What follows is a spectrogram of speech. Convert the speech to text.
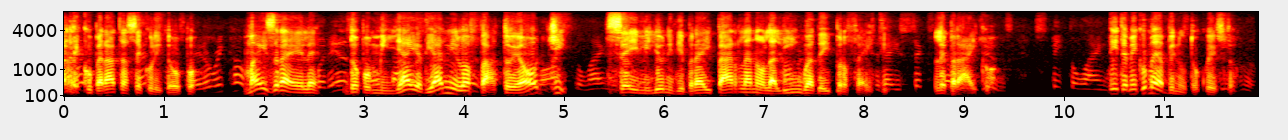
recuperata secoli dopo. Ma Israele, dopo migliaia di anni, lo ha fatto e oggi 6 milioni di ebrei parlano la lingua dei profeti, l'ebraico. Ditemi com'è avvenuto questo.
